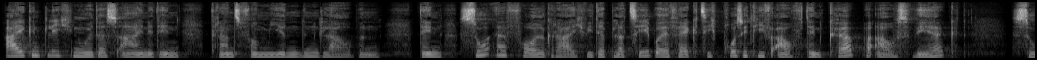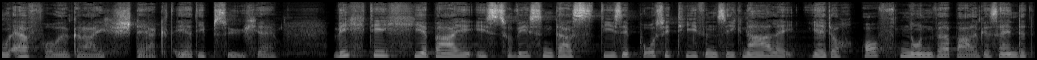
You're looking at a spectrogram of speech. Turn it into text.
Eigentlich nur das eine, den transformierenden Glauben. Denn so erfolgreich wie der Placebo-Effekt sich positiv auf den Körper auswirkt, so erfolgreich stärkt er die Psyche. Wichtig hierbei ist zu wissen, dass diese positiven Signale jedoch oft nonverbal gesendet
